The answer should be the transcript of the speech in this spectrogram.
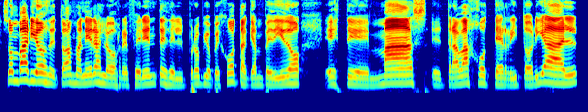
son varios de todas maneras los referentes del propio PJ que han pedido este más eh, trabajo territorial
